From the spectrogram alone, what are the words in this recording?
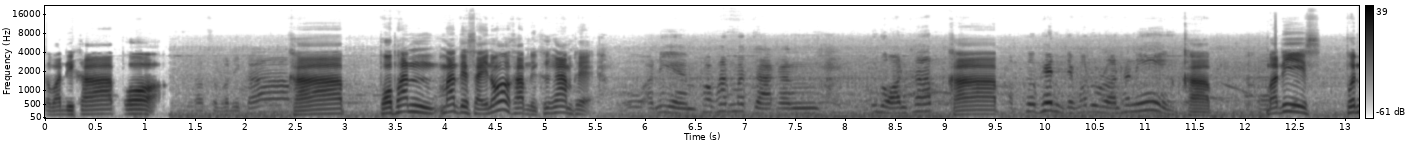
สวัสดีครับพ่อครับสวัสดีครับครับพ่อพันธุ์มาแต่ใส่นาะครับนี่คืองามแท้โอ้อันนี้พ่อพันธุ์มาจากกันอุดรครับครับอำเภอเพ่นจังหวัดอุดรธานีครับบัดนี้เพิ่น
